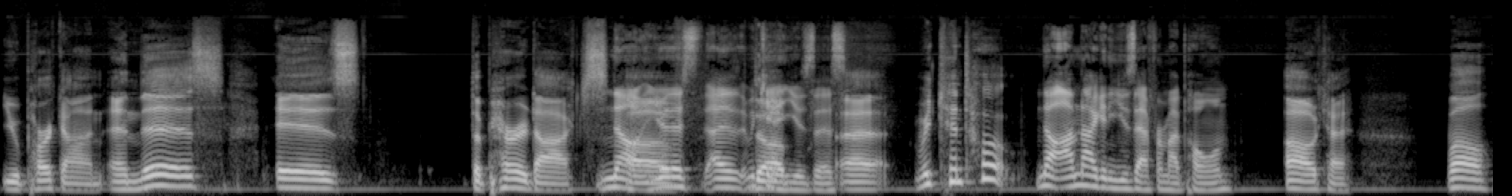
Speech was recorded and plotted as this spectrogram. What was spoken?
you park on. And this is the paradox. No, you're this. Uh, we the- can't use this. Uh, we can't talk. no, I'm not going to use that for my poem. Oh, okay. Well,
